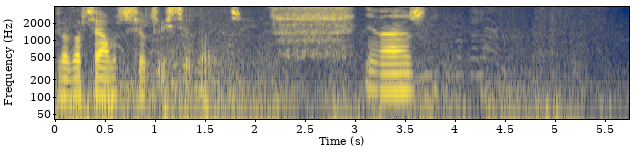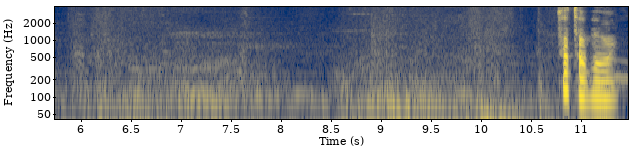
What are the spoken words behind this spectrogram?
Chyba zawsze ja muszę się oczywiście boić. Nieważne. Co to było?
